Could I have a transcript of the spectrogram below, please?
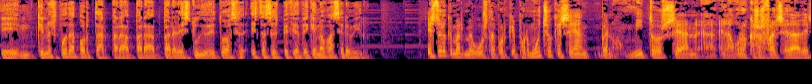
eh, ¿qué nos puede aportar para, para, para el estudio de todas estas especies? ¿De qué nos va a servir? Esto es lo que más me gusta, porque por mucho que sean, bueno, mitos, sean eh, en algunos casos falsedades,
